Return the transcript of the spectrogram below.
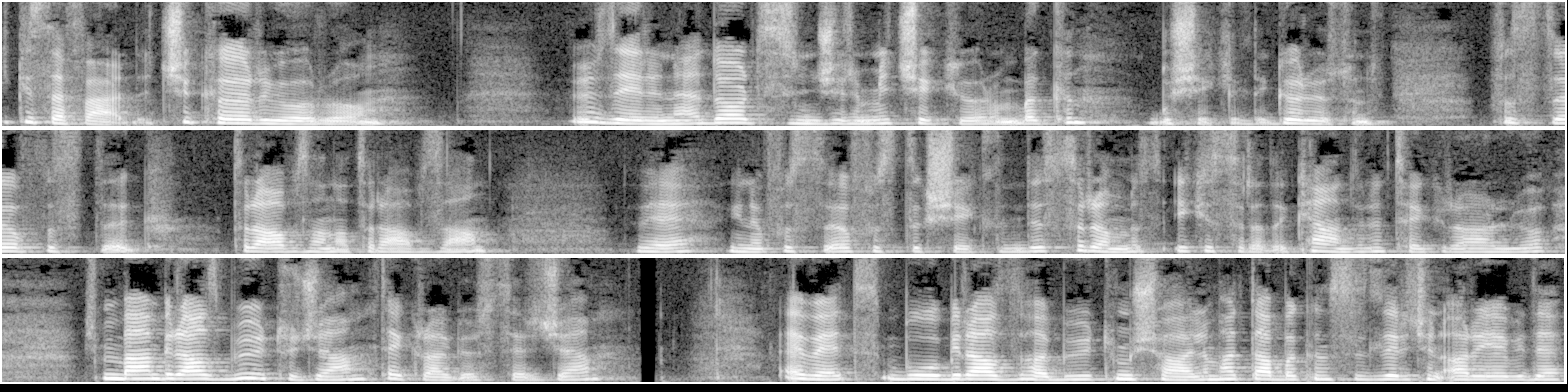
2 seferde çıkarıyorum. Üzerine 4 zincirimi çekiyorum. Bakın bu şekilde görüyorsunuz. Fıstığı fıstık, trabzana trabzan ve yine fıstığı fıstık şeklinde sıramız iki sırada kendini tekrarlıyor. Şimdi ben biraz büyüteceğim. Tekrar göstereceğim. Evet bu biraz daha büyütmüş halim. Hatta bakın sizler için araya bir de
